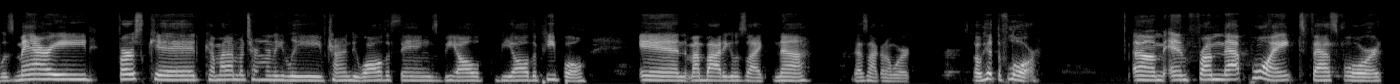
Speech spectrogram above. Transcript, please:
was married, first kid, come out of maternity leave, trying to do all the things, be all be all the people, and my body was like, nah, that's not gonna work. So hit the floor. Um, and from that point, fast forward,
